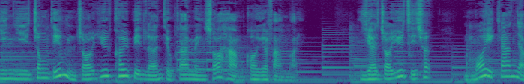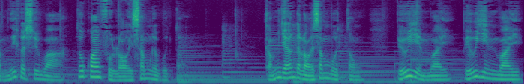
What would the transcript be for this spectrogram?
然而重点唔在于区别两条诫命所涵盖嘅范围，而系在于指出唔可以奸淫呢句说话都关乎内心嘅活动。咁樣嘅內心活動，表現為表现为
